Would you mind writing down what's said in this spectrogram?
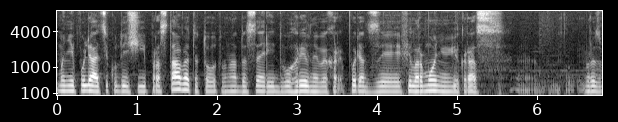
маніпуляції, куди ж її проставити, то от вона до серії двогривневих р- поряд з філармонією якраз е, роз-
